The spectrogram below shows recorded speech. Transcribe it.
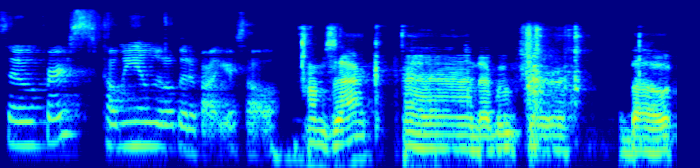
So, first, tell me a little bit about yourself. I'm Zach, and I moved here about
